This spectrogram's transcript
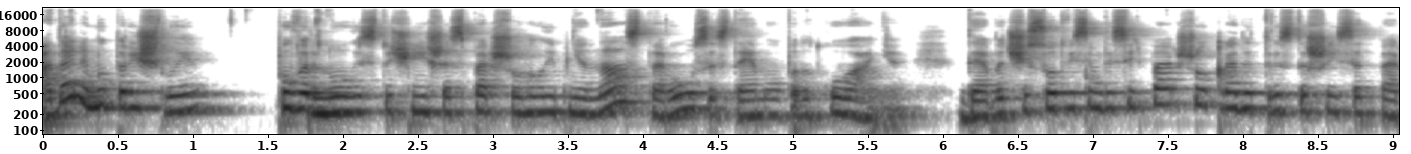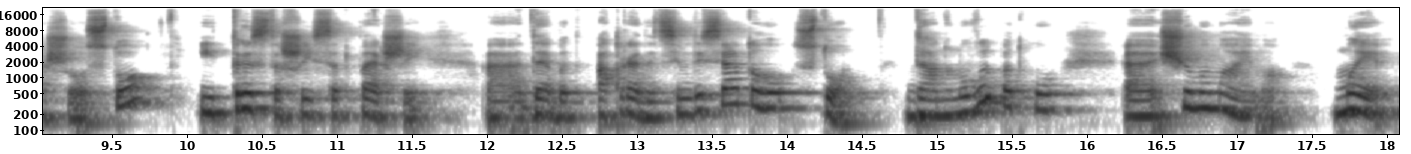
А далі ми перейшли, повернулись точніше з 1 липня на стару систему оподаткування. Дебет 681, кредит 361 100 і 361 дебет, а кредит 70 100. В даному випадку, е, що ми маємо? Ми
